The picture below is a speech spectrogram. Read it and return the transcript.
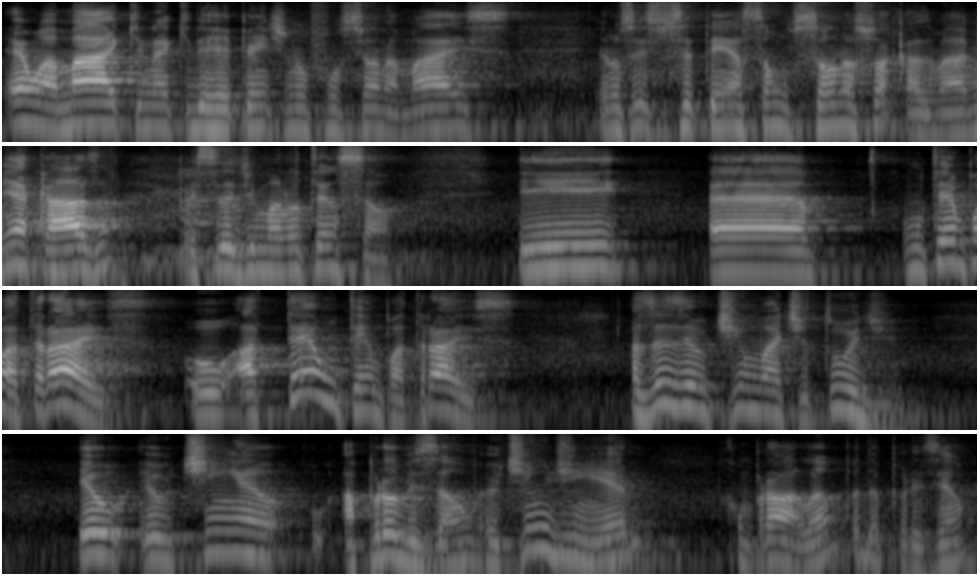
é uma máquina que de repente não funciona mais. Eu não sei se você tem essa unção na sua casa, mas a minha casa precisa de manutenção. E é, um tempo atrás, ou até um tempo atrás, às vezes eu tinha uma atitude, eu, eu tinha a provisão, eu tinha o dinheiro, comprar uma lâmpada, por exemplo,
